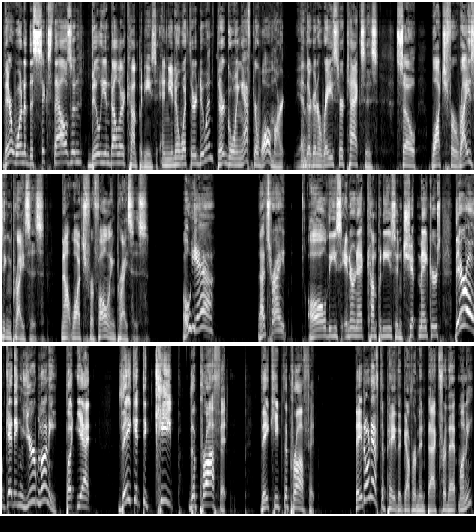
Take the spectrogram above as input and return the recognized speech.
They're one of the $6,000 billion companies. And you know what they're doing? They're going after Walmart and they're going to raise their taxes. So watch for rising prices, not watch for falling prices. Oh, yeah. That's right. All these internet companies and chip makers, they're all getting your money, but yet they get to keep the profit. They keep the profit. They don't have to pay the government back for that money.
